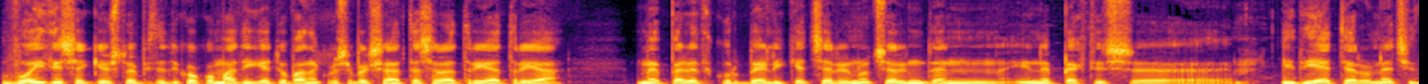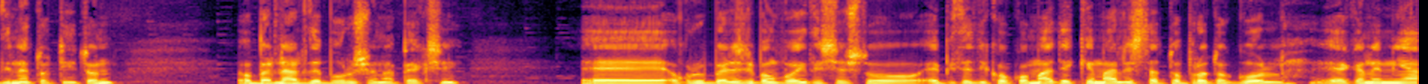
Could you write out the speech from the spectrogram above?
Βοήθησε και στο επιθετικό κομμάτι γιατί ο Παναγιώτης έπαιξε ένα 4-3-3 με Πέρεθ Κουρμπέλη και Τσέριν. Ο Τσέριν δεν είναι παίχτη ε, ιδιαίτερων έτσι, δυνατοτήτων. Ο Μπερνάρ δεν μπορούσε να παίξει. Ε, ο Κουρμπέλη λοιπόν βοήθησε στο επιθετικό κομμάτι και μάλιστα το πρώτο γκολ έκανε μια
